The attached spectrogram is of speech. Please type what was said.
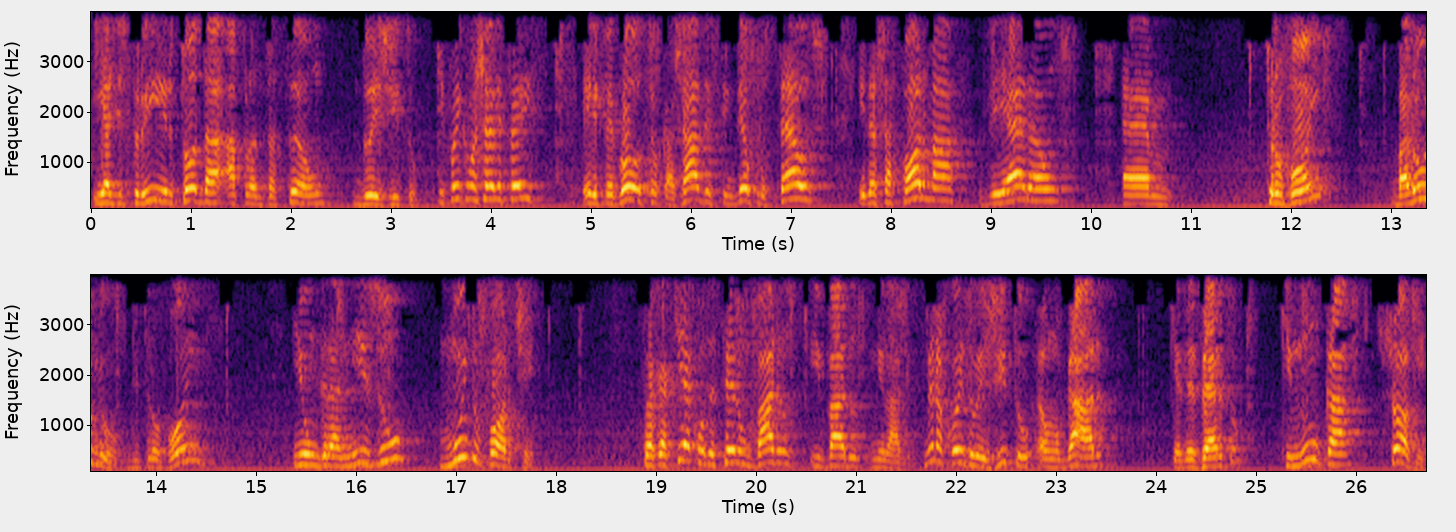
e a destruir toda a plantação do Egito. E foi como Moshe fez. Ele pegou o seu cajado, estendeu para os céus e dessa forma vieram é, trovões, barulho de trovões e um granizo muito forte. Só que aqui aconteceram vários e vários milagres. Primeira coisa, o Egito é um lugar que é deserto, que nunca chove.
